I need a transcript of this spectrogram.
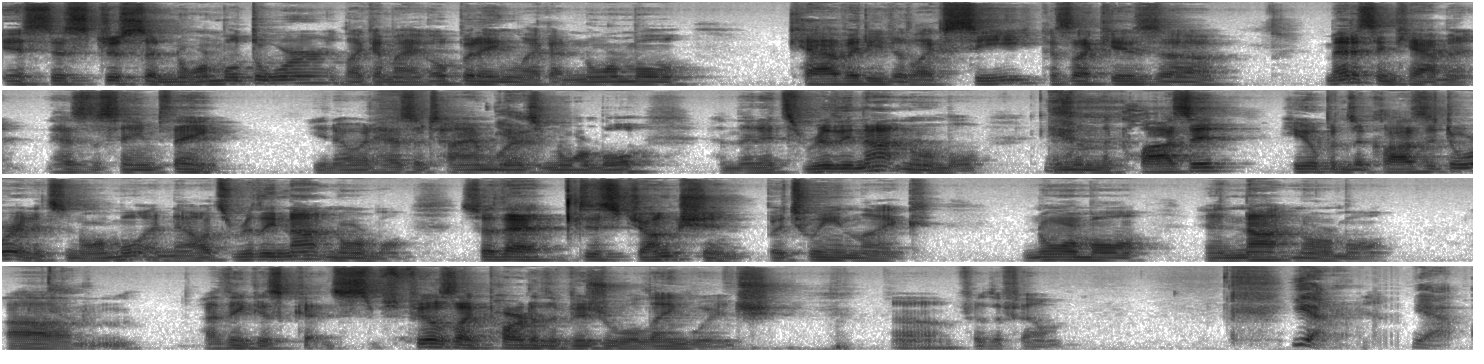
is this just a normal door? Like, am I opening like a normal cavity to like see? Because like his uh, medicine cabinet has the same thing. You know, it has a time where Yeah. it's normal, and then it's really not normal. And Yeah. then the closet, he opens a closet door, and it's normal, and now it's really not normal. So that disjunction between like normal and not normal, um, I think is feels like part of the visual language uh, for the film. Yeah, yeah.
